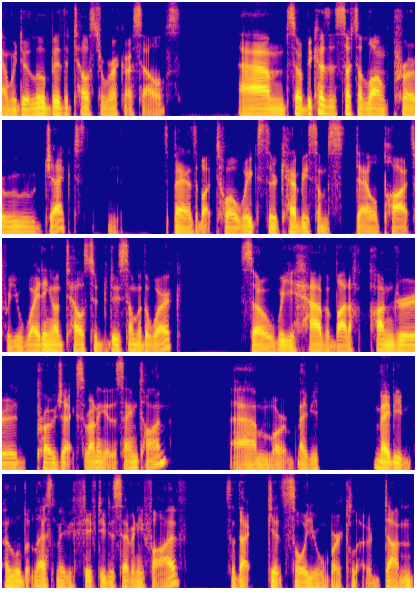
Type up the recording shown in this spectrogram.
And we do a little bit of the Telstra work ourselves. Um, so because it's such a long project, spans about 12 weeks, there can be some stale parts where you're waiting on Telstra to do some of the work. So we have about 100 projects running at the same time, um, or maybe maybe a little bit less, maybe 50 to 75. So that gets all your workload done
